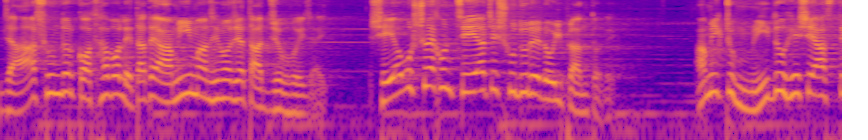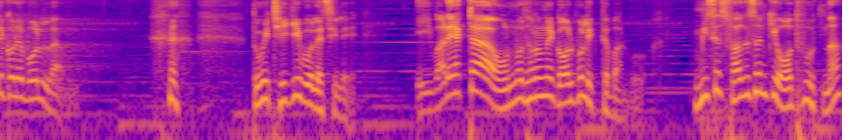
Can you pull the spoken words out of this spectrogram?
যা সুন্দর কথা বলে তাতে আমি মাঝে মাঝে তাজ্জব হয়ে যাই। সেই অবশ্য এখন চেয়ে আছে সুদূরের ওই প্রান্তরে। আমি একটু মৃদু হেসে আস্তে করে বললাম, তুমি ঠিকই বলেছিলে, এইবারে একটা অন্য ধরনের গল্প লিখতে পারব। মিসেস ফার্গুসন কি অদ্ভুত না?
